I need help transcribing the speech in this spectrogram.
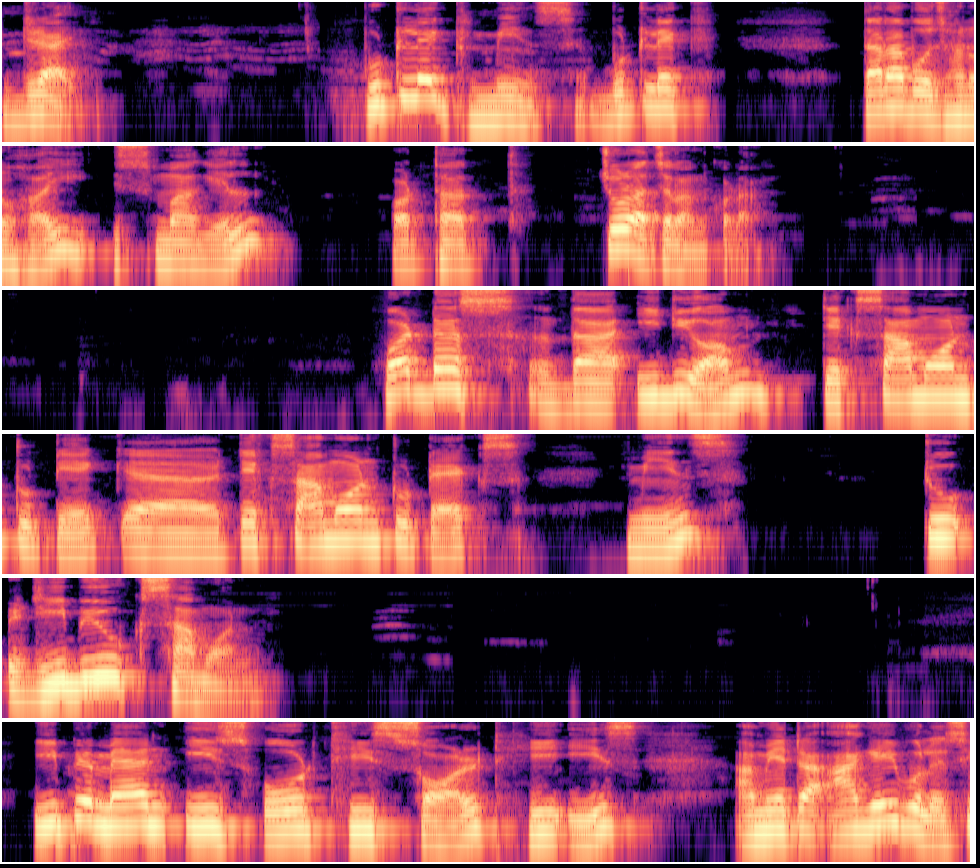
dry. Bootleg means bootleg দ্বারা বোঝানো হয় স্মাগেল, অর্থাৎ চোরাচালান করা। What does the idiom take someone to take take someone to টেক্স means to rebuke someone if a man is worth his salt, he is, আমি এটা আগেই বলেছি,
